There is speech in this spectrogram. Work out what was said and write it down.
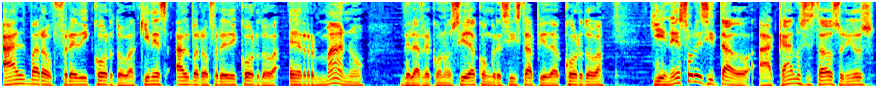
Álvaro Freddy Córdoba. ¿Quién es Álvaro Freddy Córdoba? Hermano de la reconocida congresista Piedad Córdoba, quien es solicitado acá en los Estados Unidos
